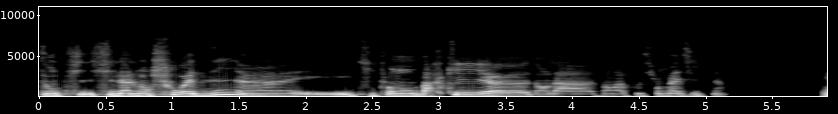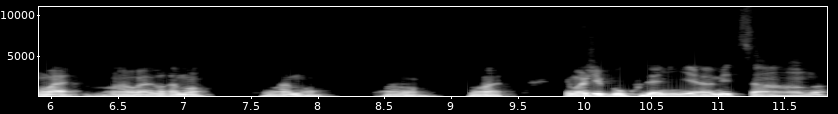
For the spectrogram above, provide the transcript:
t'ont finalement choisi et qui t'ont embarqué dans, la, dans la potion magique. Ouais, ouais, ouais, vraiment, vraiment, vraiment. Ouais. Et moi, j'ai beaucoup d'amis médecins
